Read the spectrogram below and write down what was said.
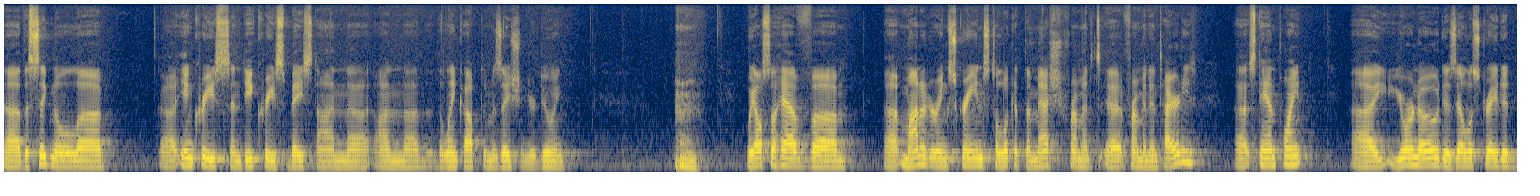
uh, the signal uh, increase and decrease based on, on the link optimization you're doing. We also have um, uh, monitoring screens to look at the mesh from, it, uh, from an entirety uh, standpoint. Uh, your node is illustrated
